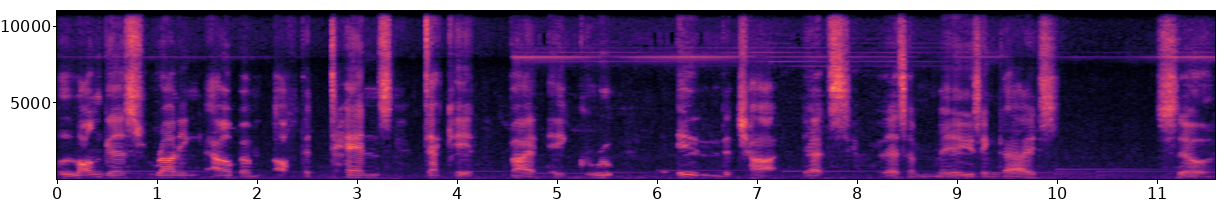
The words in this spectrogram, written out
longest running album of the 10th decade by a group in the chart. That's that's amazing, guys. So,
